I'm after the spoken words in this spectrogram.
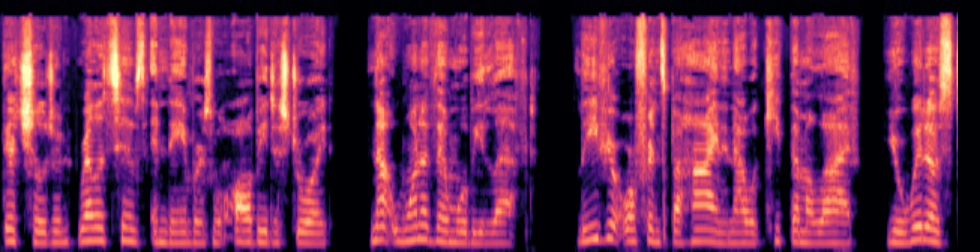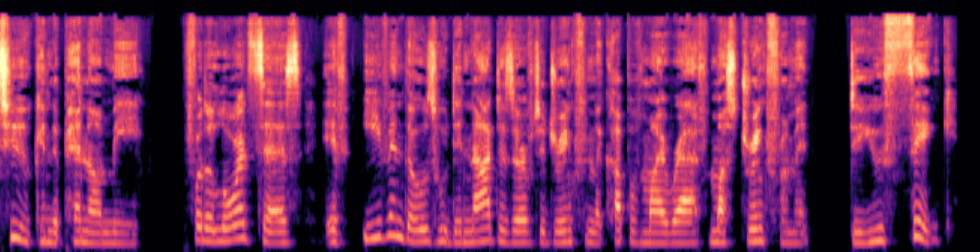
Their children, relatives, and neighbors will all be destroyed. Not one of them will be left. Leave your orphans behind, and I will keep them alive. Your widows too can depend on me. For the Lord says, If even those who did not deserve to drink from the cup of my wrath must drink from it, do you think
